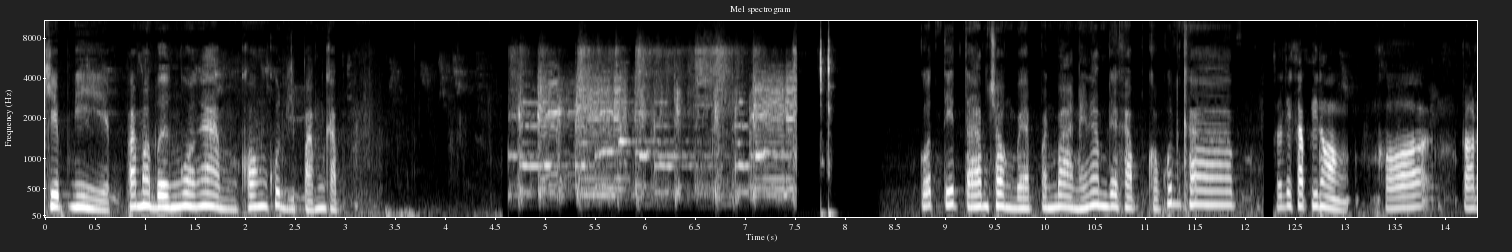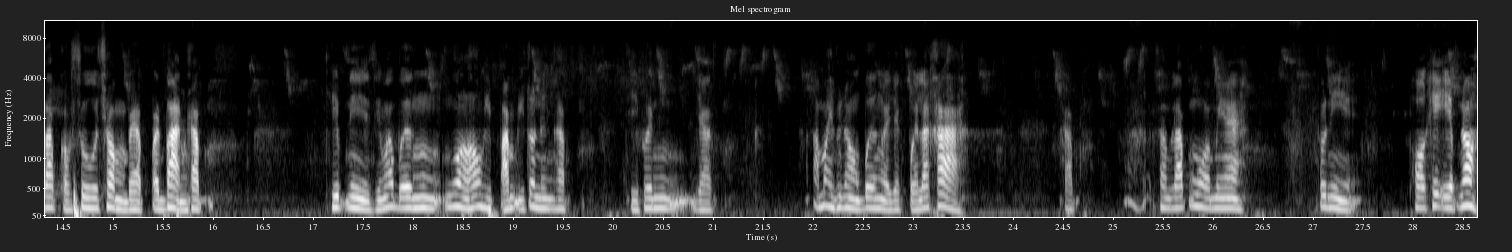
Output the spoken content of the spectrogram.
คลิปนี้พามาเบิงง่วงามของคุณพี่ปั๊มครับ กดติดตามช่องแบบบ้านๆให้นำด้วยครับ ขอบคุณครับ สวัสดีครับพี่น้อง ขอต้อนรับกับสู่ช่องแบบบ้านๆครับ คลิปนี้สิมาเบิงง่วงของพี่ปั๊มอีกตัวหนึ่งครับ ที่เพิ่อนอยากเอามาให้พี่น้องเบิงเลยอยากเปิดราคาครับสำหรับงัวเมียตัวนี้พอเคเอฟเนาะ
